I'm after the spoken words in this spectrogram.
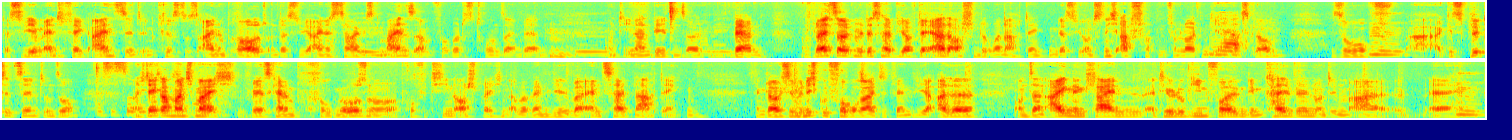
dass wir im Endeffekt eins sind in Christus, eine Braut und dass wir eines Tages mhm. gemeinsam vor Gottes Thron sein werden mhm. und ihn anbeten sollten, Amen. werden. Und vielleicht sollten wir deshalb hier auf der Erde auch schon darüber nachdenken, dass wir uns nicht abschotten von Leuten, die ja. anders glauben, so mhm. gesplittet sind und so. so und ich denke auch manchmal, ich will jetzt keine Prognosen oder Prophetien aussprechen, aber wenn wir über Endzeit nachdenken, dann glaube ich, sind wir nicht gut vorbereitet, wenn wir alle unseren eigenen kleinen Theologien folgen, dem Calvin und dem äh, äh, mhm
